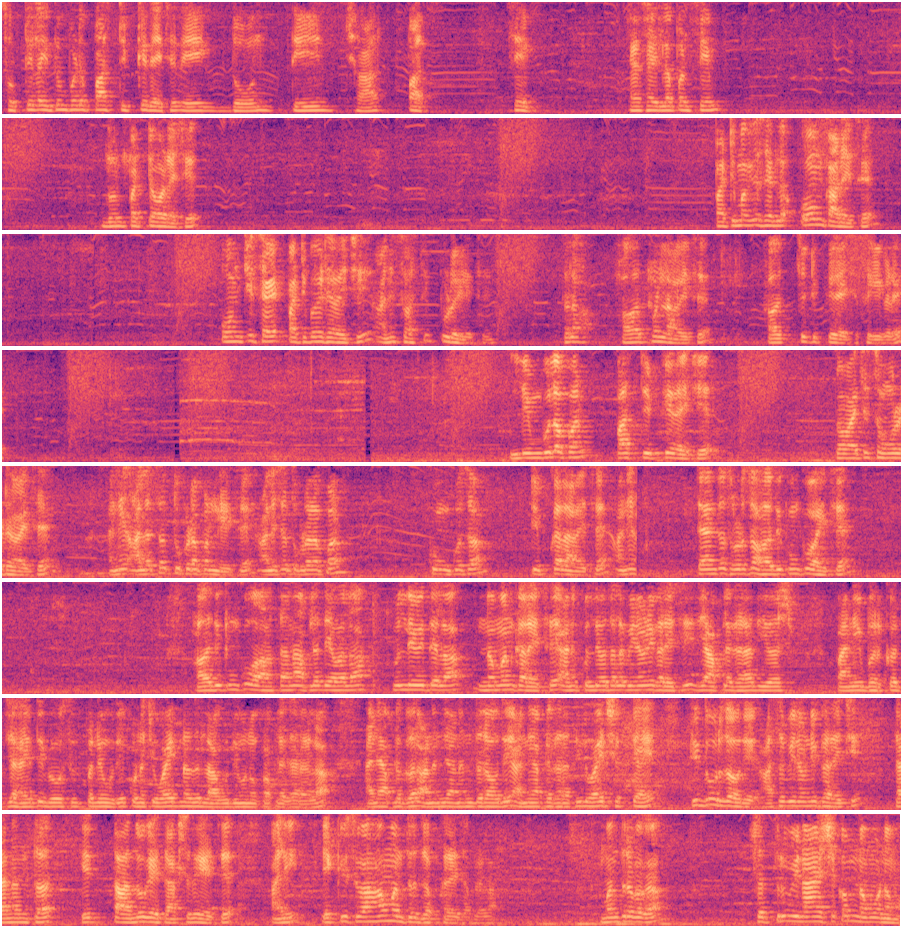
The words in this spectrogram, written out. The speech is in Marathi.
सोबतीला इथून पुढे पाच टिपके द्यायचे आहेत. एक दोन तीन चार पाच. सेम ह्या साईडला पण सेम दोन पट्ट्या वाढायचे आहेत. पाठीमागच्या साईडला ओम काढायचं आहे ओमची साईड पाठीमागे ठेवायची आणि स्वास्तिक पुढे घ्यायचे. त्याला हळद पण लावायचं. हळदचे टिपके द्यायचे सगळीकडे. लिंबूला पण पाच टिपके द्यायचे गव्हाच्या समोर ठेवायचे. आणि आल्याचा तुकडा पण घ्यायचा. आहे आल्याच्या तुकड्याला पण कुंकूचा टिपका लावायचा. आहे आणि त्यानंतर थोडंसं हळदी कुंकू व्हायचं. आहे हळदी कुंकू वाहताना आपल्या देवाला कुलदेवतेला नमन करायचे आणि कुलदेवताला विनवणी करायची जे आपल्या घरात यश पाणी भरकत जे आहे ते व्यवस्थितपणे होऊ दे. कोणाची वाईट नजर लागू देऊ नको आपल्या घराला. आणि आपलं घर आनंदी आनंद राहू दे आणि आपल्या घरातील वाईट शक्ती आहे ती दूर जाऊ दे. असं विनवणी करायची. त्यानंतर हे तांदूळ घ्यायचं अक्षर घ्यायचे आणि एकवीस वेळा हा मंत्र जप करायचा आपल्याला. मंत्र बघा. शत्रू विनायशकम नमो नम.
